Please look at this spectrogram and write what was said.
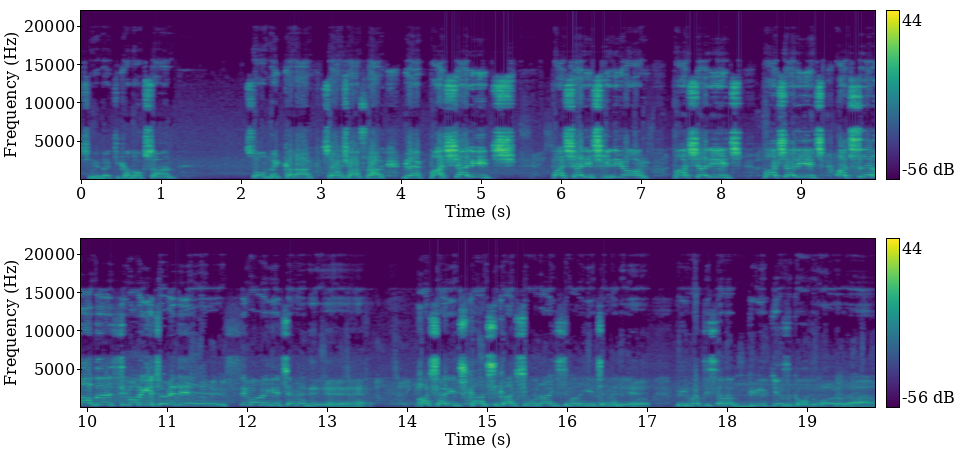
Şimdi dakika 90. Son dakikalar. Son şanslar. Ve Paşalic. Paşalic gidiyor. Paşalic. Paşalic. Açıları aldı. Simon'u geçemedi. Simon'u geçemedi. Paşalic karşı karşı Unai Simon'u geçemedi. Hırvatistan'a büyük yazık oldu bu arada.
